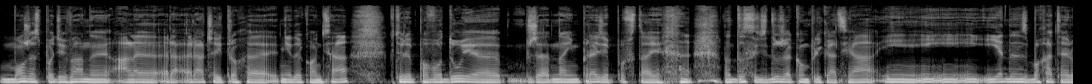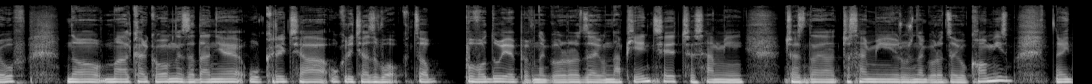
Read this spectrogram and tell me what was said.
może spodziewany, ale ra, raczej trochę nie do końca, który powoduje, że na imprezie powstaje no, dosyć duża komplikacja i, i, i jeden z bohaterów no, ma karkołomne zadanie ukrycia, ukrycia zwłok, co powoduje pewnego rodzaju napięcie, czasami, czas, czasami różnego rodzaju komizm. No i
